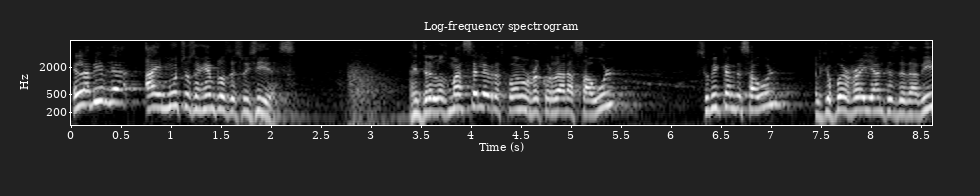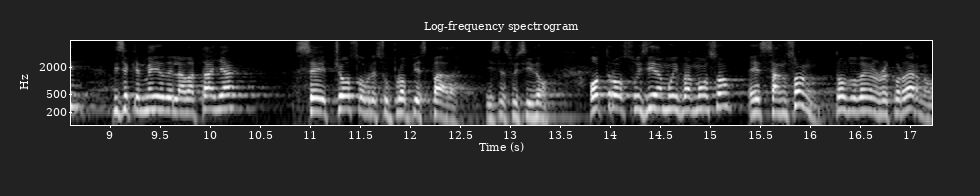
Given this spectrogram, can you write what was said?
En la Biblia hay muchos ejemplos de suicidas. Entre los más célebres podemos recordar a Saúl. ¿Se ubican de Saúl? El que fue rey antes de David, dice que en medio de la batalla se echó sobre su propia espada y se suicidó. Otro suicida muy famoso es Sansón, todos lo deben recordar, ¿no?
